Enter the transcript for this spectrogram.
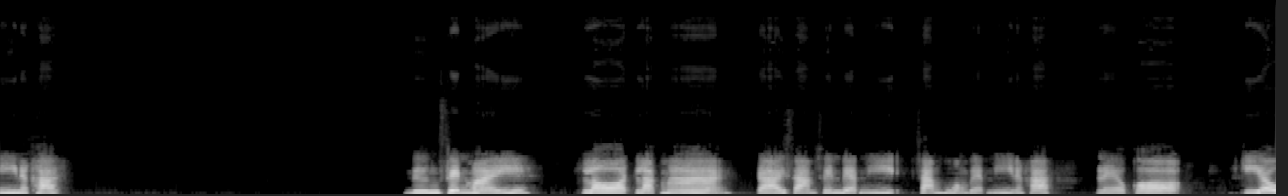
นี้นะคะ ดึงเส้นไหม ลอดหลักมาได้สามเส้นแบบนี้สามห่วงแบบนี้นะคะ แล้วก็เกี่ยว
